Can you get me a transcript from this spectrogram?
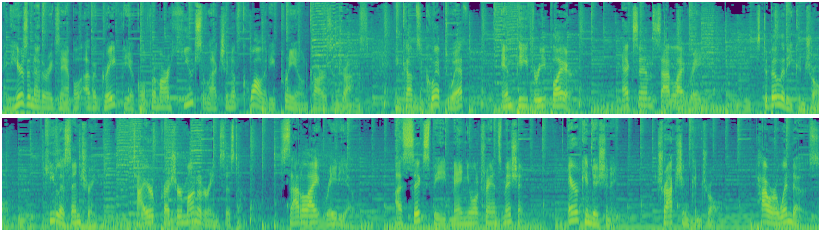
And here's another example of a great vehicle from our huge selection of quality pre owned cars and trucks. And comes equipped with MP3 player, XM satellite radio, stability control, keyless entry, tire pressure monitoring system, satellite radio, a six speed manual transmission, air conditioning, traction control, power windows,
